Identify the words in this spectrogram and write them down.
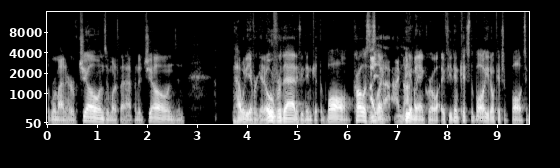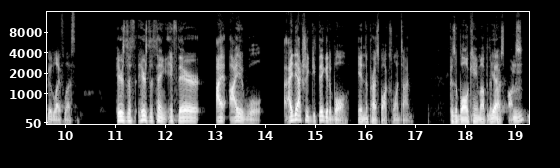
reminded her of Jones, and what if that happened to Jones, and how would he ever get over that if he didn't get the ball? Carlos is I, like, I'm not be a man, crow. If you didn't catch the ball, you don't catch a ball. It's a good life lesson. Here's the here's the thing. If they're, I I will, I actually did get a ball in the press box one time because a ball came up in the yeah. press box. Mm-hmm.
